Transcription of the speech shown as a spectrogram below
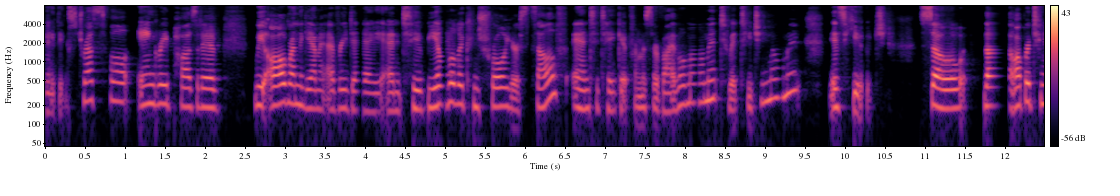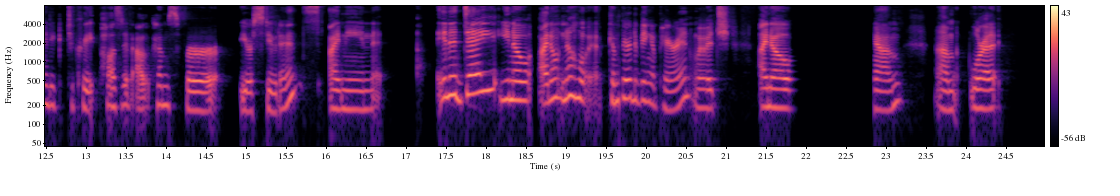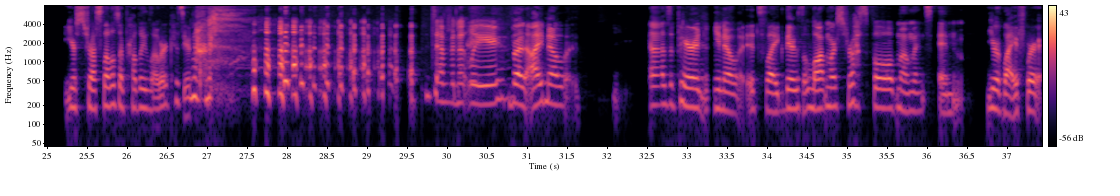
anything stressful, angry, positive. We all run the gamut every day. And to be able to control yourself and to take it from a survival moment to a teaching moment is huge. So, the opportunity to create positive outcomes for your students, I mean, in a day, you know, I don't know, compared to being a parent, which I know I am, um, Laura, your stress levels are probably lower because you're not. Definitely. But I know as a parent, you know, it's like there's a lot more stressful moments in your life where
